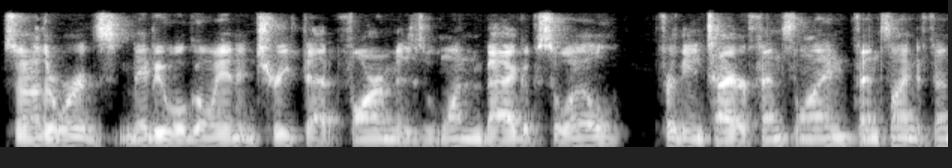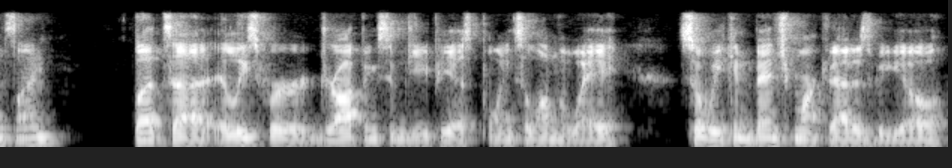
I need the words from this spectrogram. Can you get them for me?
So, in other words, maybe we'll go in and treat that farm as one bag of soil for the entire fence line, fence line to fence line. But uh, at least we're dropping some GPS points along the way so we can benchmark that as we go.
